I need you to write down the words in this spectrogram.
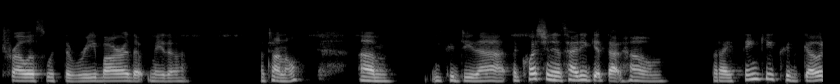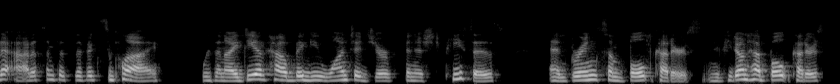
trellis with the rebar that made a, a tunnel. Um, you could do that. The question is, how do you get that home? But I think you could go to Addison Pacific Supply with an idea of how big you wanted your finished pieces and bring some bolt cutters. And if you don't have bolt cutters,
